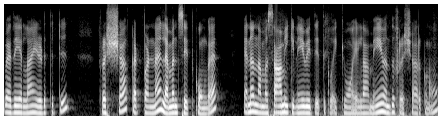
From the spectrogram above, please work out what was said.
விதையெல்லாம் எடுத்துட்டு ஃப்ரெஷ்ஷாக கட் பண்ண லெமன் சேர்த்துக்கோங்க. ஏன்னா நம்ம சாமிக்கு நெய்வேத்தியத்துக்கு வைக்குவோம் எல்லாமே வந்து ஃப்ரெஷ்ஷாக இருக்கணும்.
